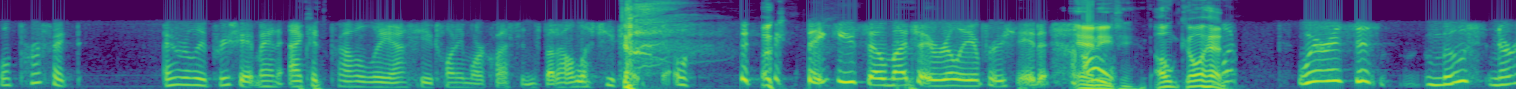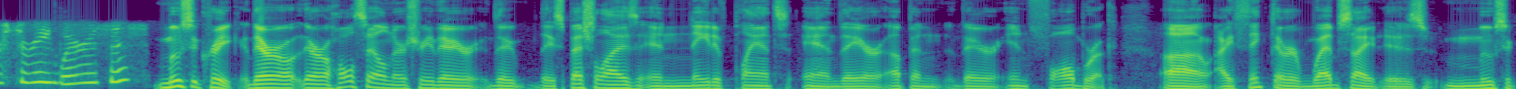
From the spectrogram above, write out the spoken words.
Well, perfect. I really appreciate it, man. I could probably ask you 20 more questions, but I'll let you go. Thank you so much. I really appreciate it. Oh, Anything. Oh, go ahead. one, Where is this Moose Nursery? Where is this? Moosa Creek. They're they're a wholesale nursery. They're they they specialize in native plants, and they are up in they're in Fallbrook. Uh, I think their website is Moosa.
